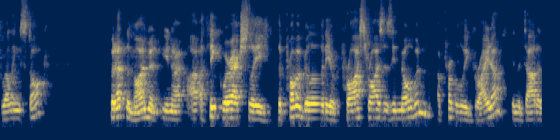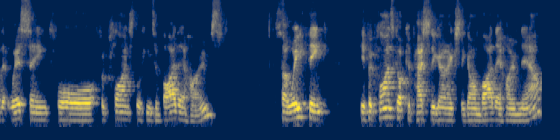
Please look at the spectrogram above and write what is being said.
dwelling stock. But at the moment, you know, I think we're actually the probability of price rises in Melbourne are probably greater in the data that we're seeing for for clients looking to buy their homes. So we think if a client's got capacity to go and actually go and buy their home now,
